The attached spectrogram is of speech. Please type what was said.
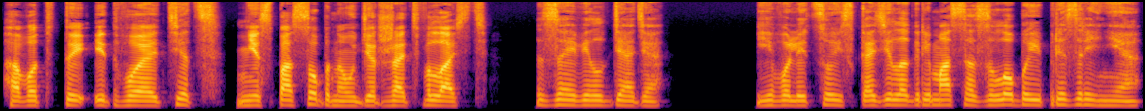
а вот ты и твой отец не способны удержать власть», — заявил дядя. Его лицо исказило гримаса злобы и презрения.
